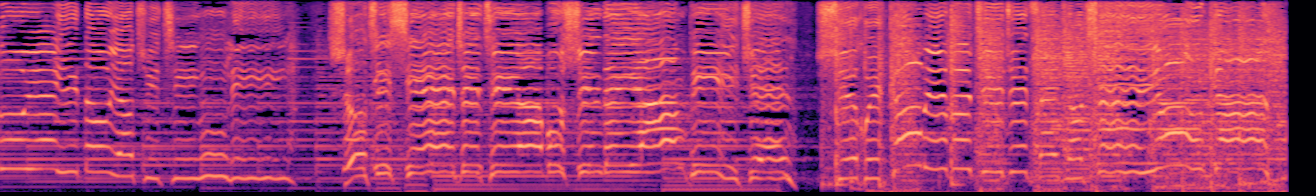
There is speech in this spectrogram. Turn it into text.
不愿意，都要去经历。收起写着桀骜不驯的羊皮卷，学会告别和拒绝，才叫真勇敢。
